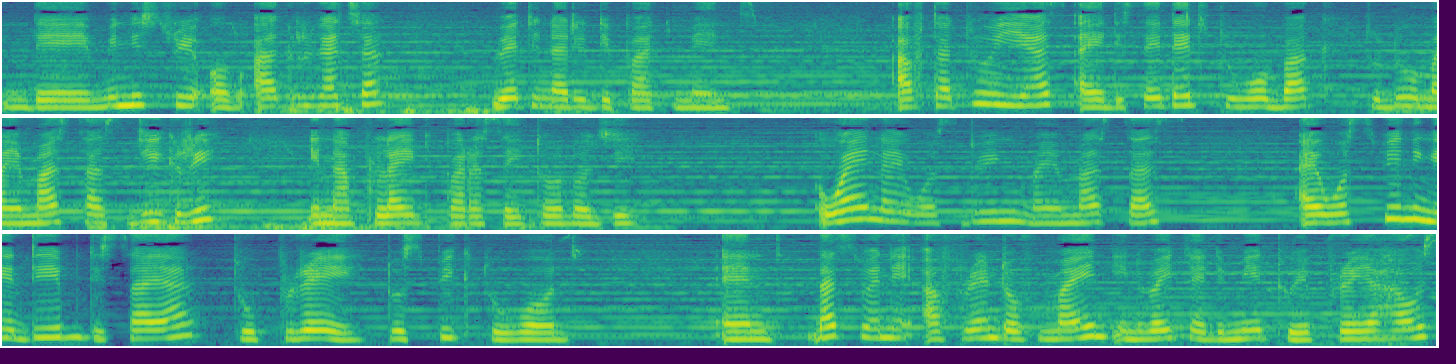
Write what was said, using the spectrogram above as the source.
in the Ministry of Agriculture, Veterinary Department. After two years, I decided to go back to do my master's degree in applied parasitology. While I was doing my master's, I was feeling a deep desire to pray, to speak to God. And that's when a friend of mine invited me to a prayer house,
